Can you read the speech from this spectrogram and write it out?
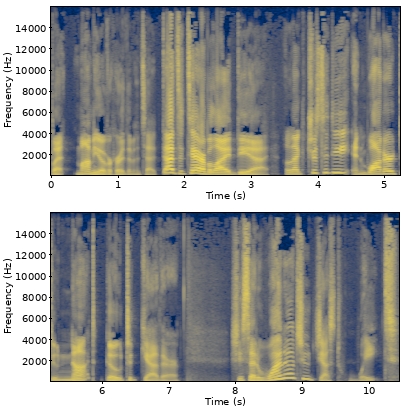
But mommy overheard them and said, That's a terrible idea. Electricity and water do not go together. She said, Why don't you just wait?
